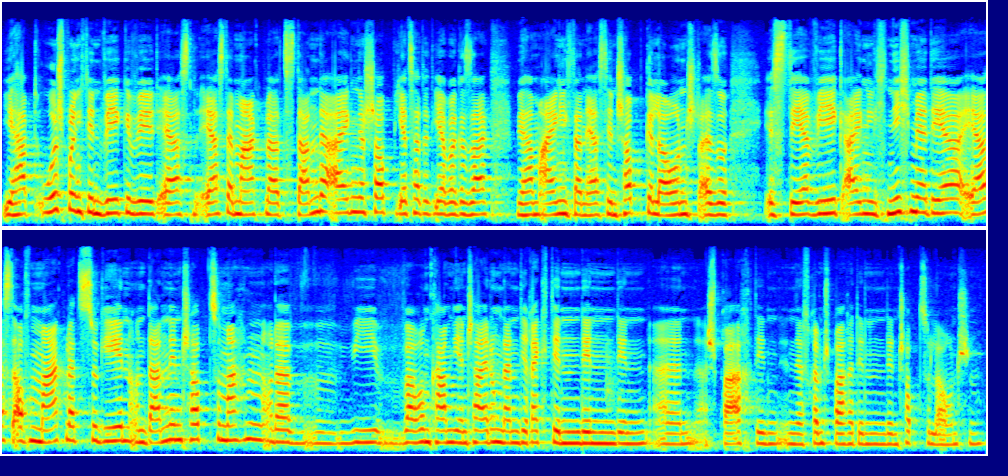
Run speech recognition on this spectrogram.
Ihr habt ursprünglich den Weg gewählt, erst, erst der Marktplatz, dann der eigene Shop. Jetzt hattet ihr aber gesagt, wir haben eigentlich dann erst den Shop gelauncht. Also ist der Weg eigentlich nicht mehr der, erst auf den Marktplatz zu gehen und dann den Shop zu machen? Oder wie, warum kam die Entscheidung dann direkt den, den, den äh, Sprach, den, in der Fremdsprache den, den Shop zu launchen?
